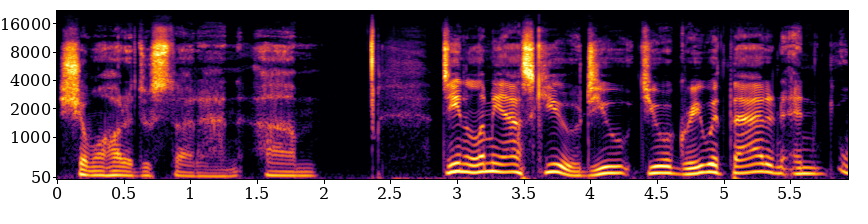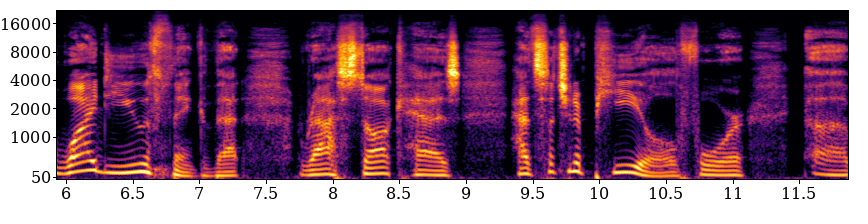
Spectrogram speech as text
شماها رو دوست دارن. Dina, let me ask you: Do you do you agree with that? And and why do you think that Rastock has had such an appeal for uh,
